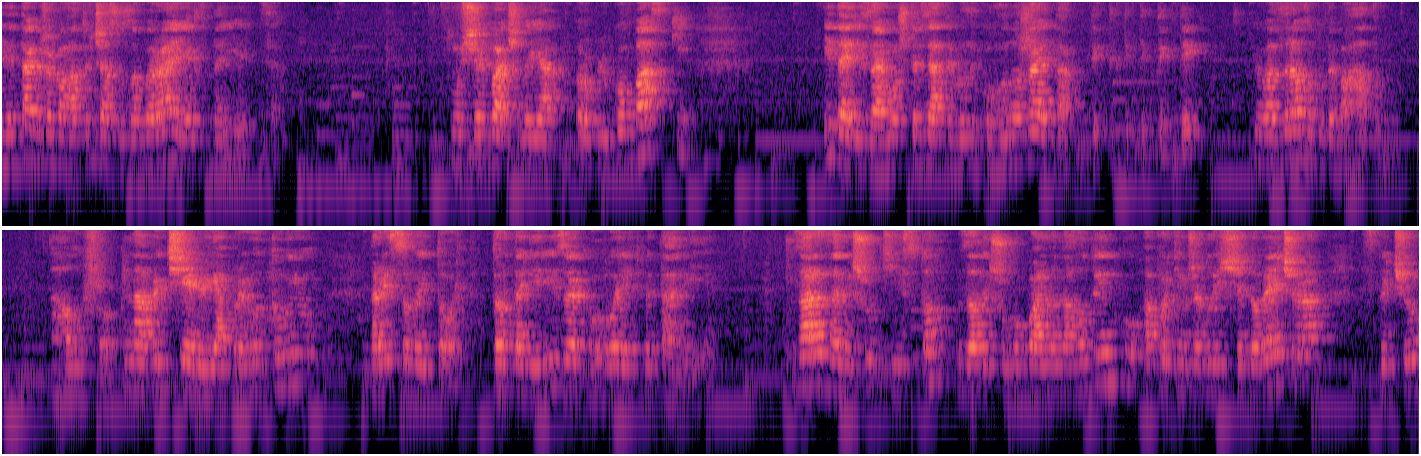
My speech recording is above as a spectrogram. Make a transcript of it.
І не так вже багато часу забирає, як здається. Тому що, як бачили, я роблю ковбаски і дорізаю. Можете взяти великого ножа і так тик-тик-тик-тик-тик-тик. І у вас зразу буде багато галушок. На вечерю я приготую рисовий торт. Торта дірізо, як говорять в Італії. Зараз замішу тісто, залишу буквально на годинку, а потім вже ближче до вечора спечу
